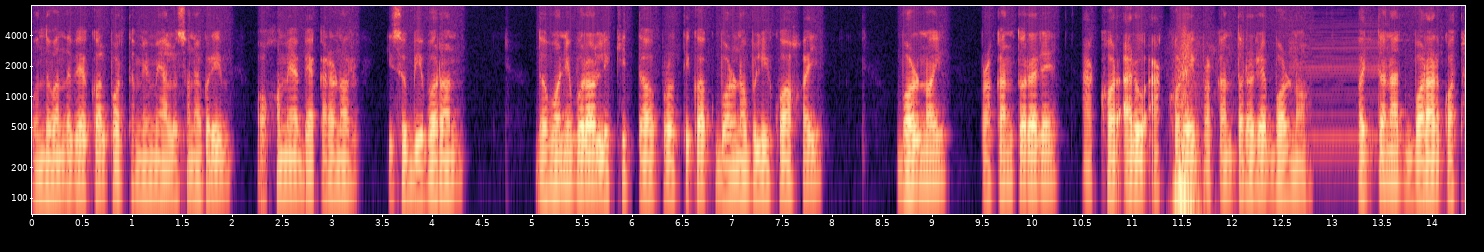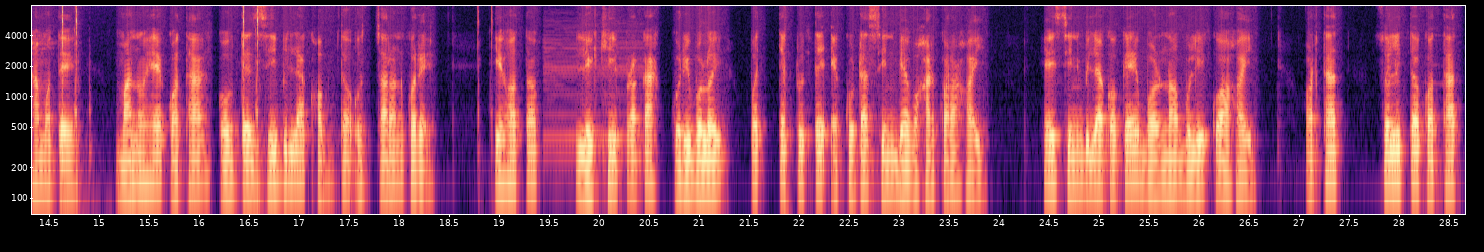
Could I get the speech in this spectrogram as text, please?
বন্ধু বান্ধৱীসকল প্ৰথমে আমি আলোচনা কৰিম অসমীয়া ব্যাকৰণৰ কিছু বিৱৰণ। ধ্বনিবোৰৰ লিখিত প্ৰতীকক বৰ্ণ বুলি কোৱা হয়। বৰ্ণই প্ৰকান্তৰেৰে আখৰ আৰু আখৰেই প্ৰকান্তৰেৰে বৰ্ণ। সত্যনাথ বৰাৰ কথামতে মানুহে কথা কওঁতে যিবিলাক শব্দ উচ্চাৰণ কৰে সিহঁতক লিখি প্ৰকাশ কৰিবলৈ প্ৰত্যেকটোতে একোটা চিন ব্যৱহাৰ কৰা হয়। সেই চিনবিলাককে বৰ্ণ বুলি কোৱা হয়। অৰ্থাৎ চলিত কথাত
